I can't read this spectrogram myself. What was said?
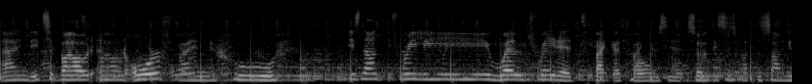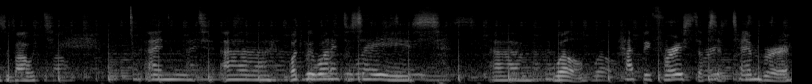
and it's about an orphan who is not really well treated back at home. So this is what the song is about. And uh, what we wanted to say is um, well, happy 1st of September.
